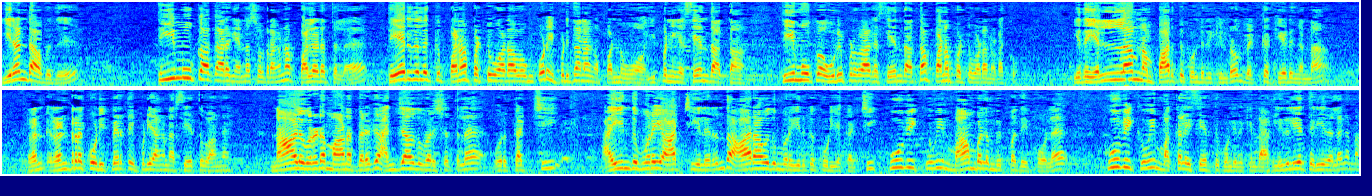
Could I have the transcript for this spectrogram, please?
இரண்டாவது திமுக காரங்க என்ன சொல்றாங்கன்னா பல இடத்துல தேர்தலுக்கு பணப்பட்டுவாடாவும் கூட இப்படித்தான் நாங்க பண்ணுவோம். இப்ப நீங்க சேர்ந்தாதான் திமுக உறுப்பினராக சேர்ந்தாதான் பணப்பட்டுவாடா நடக்கும். இதையெல்லாம் நாம் பார்த்து கொண்டிருக்கின்றோம். வெட்க கேடுங்கன்னா ரெண்- ரெண்டரை கோடி பேர்த்த இப்படி அங்க நான் சேர்த்துவாங்க. நாலு வருடம் ஆன பிறகு அஞ்சாவது வருஷத்துல ஒரு கட்சி ஐந்து முறை ஆட்சியிலிருந்து ஆறாவது முறை இருக்கக்கூடிய கட்சி கூவி கூவி மாம்பழம் விற்பதை போல கூவி கூவி மக்களை சேர்த்துக் கொண்டிருக்கின்றார்கள். இதுலயே தெரியுதல்லங்கண்ணா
